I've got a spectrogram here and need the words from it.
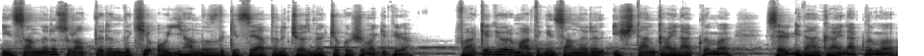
insanların suratlarındaki o yalnızlık hissiyatını çözmek çok hoşuma gidiyor. Fark ediyorum artık insanların işten kaynaklı mı, sevgiden kaynaklı mı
